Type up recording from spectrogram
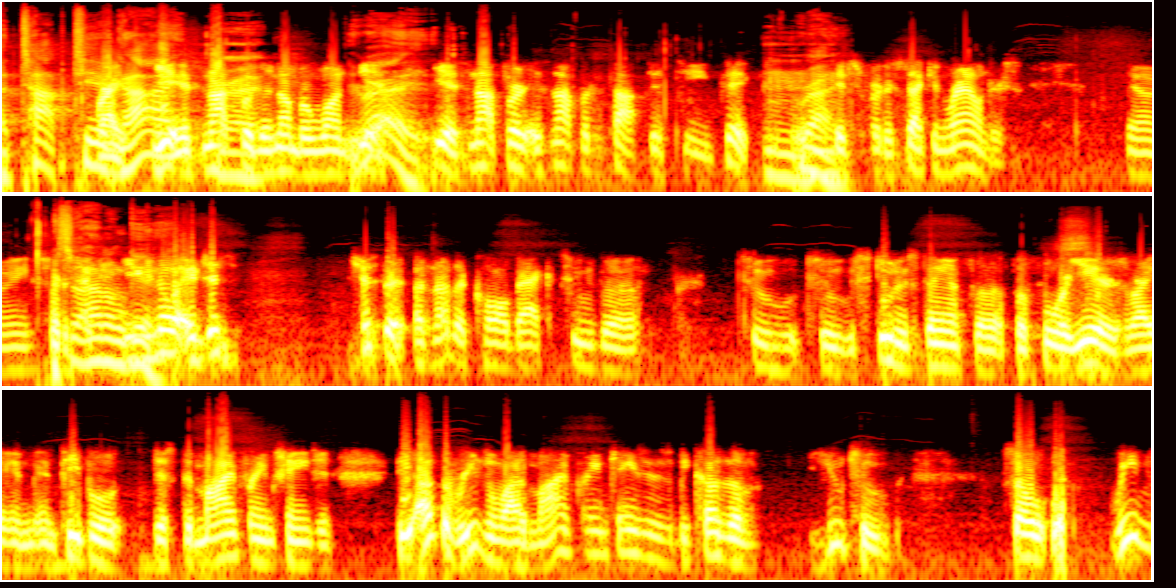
a top tier Right. guy. Yeah, it's not for the number one. Yeah, Right. yeah, it's not for it's not for the top fifteen pick. Mm. Mm. Right. It's for the second rounders. You know what I mean? For the So I don't you, get you it. know, and just just a, another callback to the to to students staying for for four years, right? And and people just the mind frame changing. The other reason why the mind frame changes is because of YouTube. So we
